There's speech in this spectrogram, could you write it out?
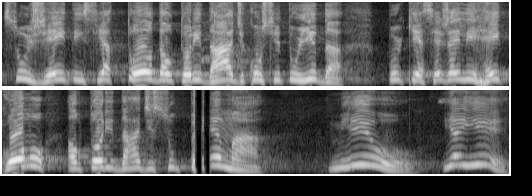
sujeitem-se a toda autoridade constituída, porque seja ele rei como autoridade suprema. Meu, e aí?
